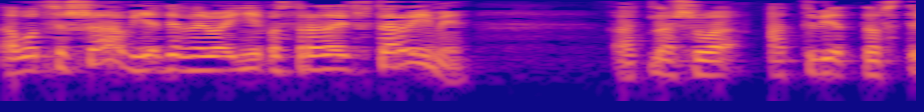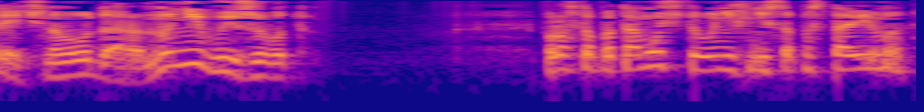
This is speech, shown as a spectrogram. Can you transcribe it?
А вот США в ядерной войне пострадают вторыми от нашего ответно-встречного удара, но не выживут. Просто потому, что у них несопоставимо,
